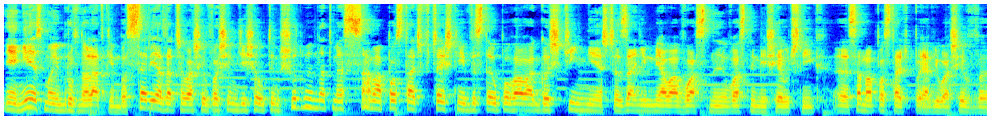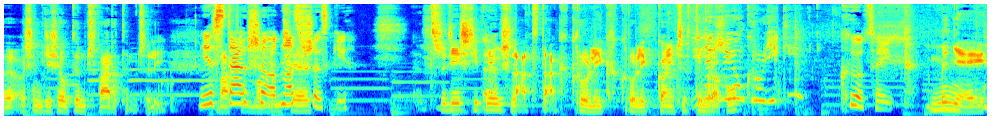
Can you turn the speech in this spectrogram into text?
nie, nie jest moim równolatkiem, bo seria zaczęła się w 87, natomiast sama postać wcześniej występowała gościnnie, jeszcze zanim miała własny, własny miesięcznik. E, sama postać pojawiła się w 84, czyli. Jest starszy od nas wszystkich. 35 tak. lat, tak. Królik, królik kończy w Ile tym roku. żyją króliki? Krócej. Mniej.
